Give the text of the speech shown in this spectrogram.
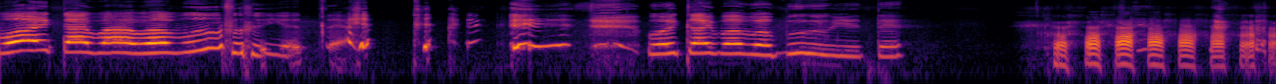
โอ้ยไก่บ้าบ้า พึ่งพึ่งอยู่แต่โอ้ยไก่บ้าบ้าพึ่งอยู่แต่ฮ่าฮ่าฮ่าฮ่าฮ่าฮ่าฮ่า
